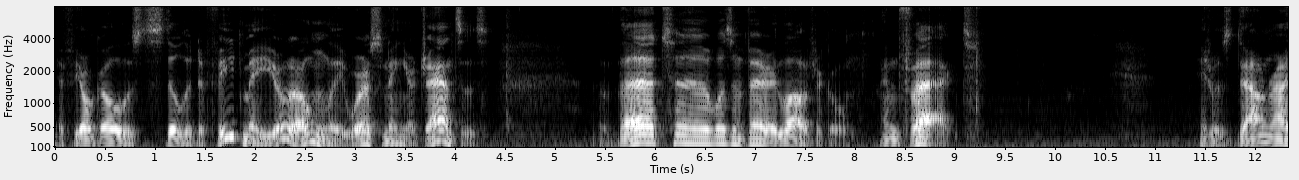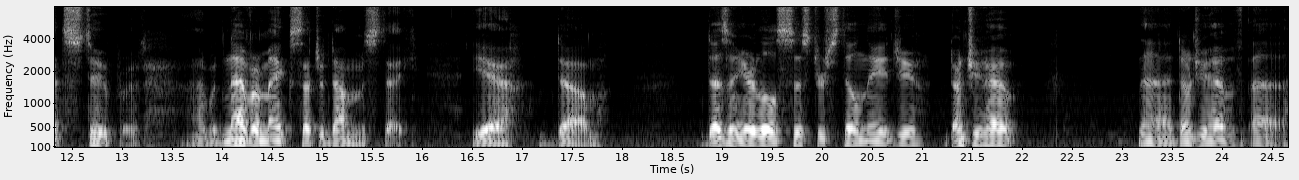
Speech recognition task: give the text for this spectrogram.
If your goal is still to defeat me, you're only worsening your chances. That uh, wasn't very logical. In fact, it was downright stupid. I would never make such a dumb mistake. Yeah, dumb. Doesn't your little sister still need you? Don't you have uh, don't you have uh,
